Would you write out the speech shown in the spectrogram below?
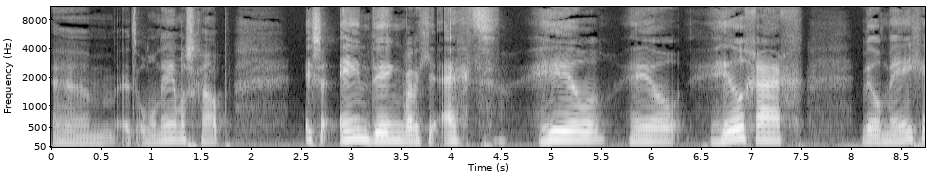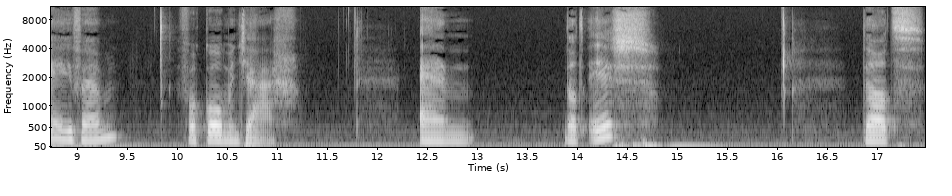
um, het ondernemerschap, is er één ding wat ik je echt heel, heel, heel graag wil meegeven voor komend jaar. En dat is dat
